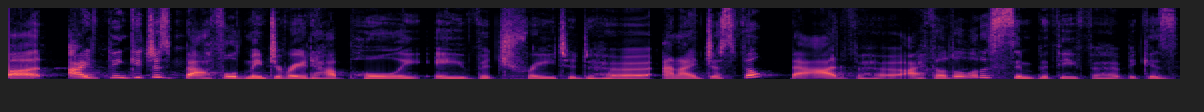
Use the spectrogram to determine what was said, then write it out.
But I think it just baffled me to read how poorly Eva treated her. And I just felt bad for her. I felt a lot of sympathy for her because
